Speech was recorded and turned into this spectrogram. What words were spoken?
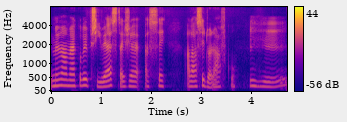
My máme jakoby přívěs, takže asi, ale asi dodávku. Mm-hmm.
